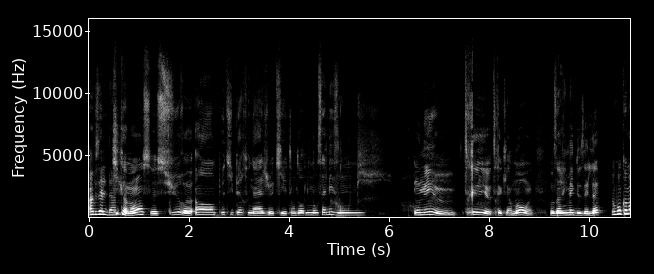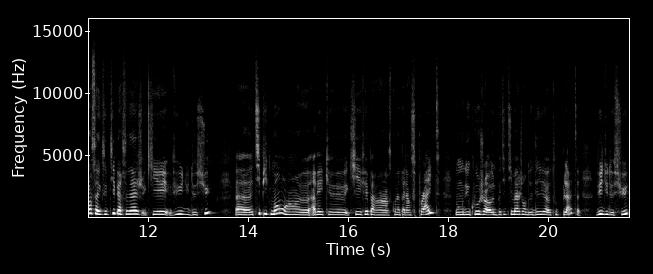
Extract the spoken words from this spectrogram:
Of Zelda. qui commence sur euh, un petit personnage qui est endormi dans sa maison. On est euh, très, très clairement dans un remake de Zelda. Donc on commence avec ce petit personnage qui est vu du dessus, euh, typiquement, hein, euh, avec, euh, qui est fait par un, ce qu'on appelle un sprite. Donc du coup, genre une petite image en 2D euh, toute plate, vue du dessus.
